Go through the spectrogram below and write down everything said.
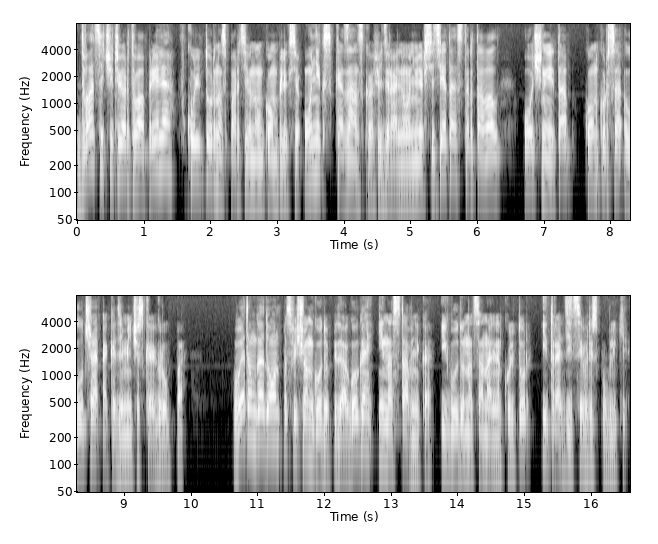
24 апреля в культурно-спортивном комплексе «Уникс» Казанского федерального университета стартовал очный этап конкурса «Лучшая академическая группа». В этом году он посвящен Году педагога и наставника и Году национальных культур и традиций в республике.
